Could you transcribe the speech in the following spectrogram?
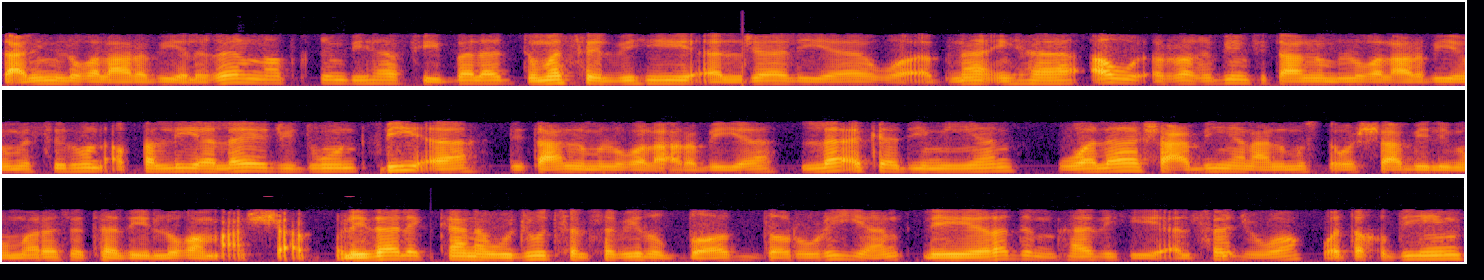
تعليم اللغة العربية لغير الناطقين بها في بلد تمثل به الجالية وأبنائها أو الراغبين في تعلم اللغة العربية يمثلون أقلية لا يجدون بيئة لتعلم اللغة العربية لا أكاديميا ولا شعبيا على المستوى الشعبي لممارسة هذه اللغة مع الشعب. ولذلك كان وجود سلسبيل الضاد ضروريا لردم هذه الفجوة وتقديم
